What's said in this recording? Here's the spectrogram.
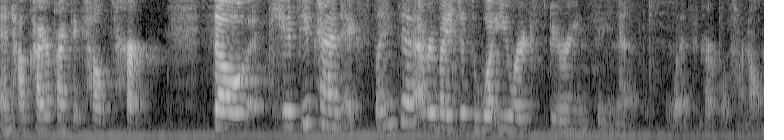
and how chiropractic helped her. So if you can explain to everybody just what you were experiencing it with carpal tunnel.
